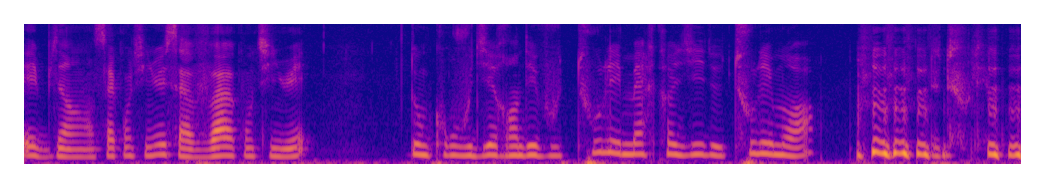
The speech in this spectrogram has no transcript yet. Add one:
Et bien, ça continue et ça va continuer Donc, on vous dit rendez-vous tous les mercredis de tous les mois, de tous les mois.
